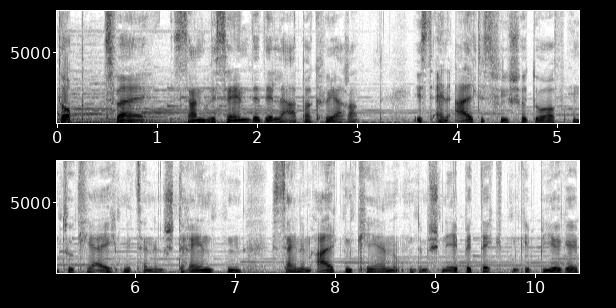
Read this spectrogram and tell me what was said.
Top 2 San Vicente de la Baquera ist ein altes Fischerdorf und zugleich mit seinen Stränden, seinem alten Kern und dem schneebedeckten Gebirge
